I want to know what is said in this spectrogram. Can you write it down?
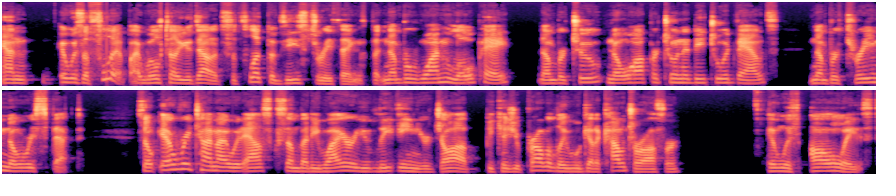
And it was a flip. I will tell you that it's the flip of these three things. But number one, low pay. Number two, no opportunity to advance. Number three, no respect. So every time I would ask somebody, why are you leaving your job? Because you probably will get a counteroffer. It was always,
